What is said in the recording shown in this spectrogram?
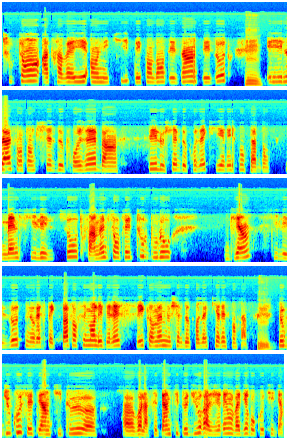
tout le temps à travailler en équipe, dépendant des uns des autres. Hmm. Et là, en tant que chef de projet, ben c'est le chef de projet qui est responsable. Donc même si les autres, enfin même si on fait tout le boulot bien, si les autres ne respectent pas forcément les délais, c'est quand même le chef de projet qui est responsable. Hmm. Donc du coup, c'était un petit peu, euh, euh, voilà, c'était un petit peu dur à gérer, on va dire, au quotidien.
